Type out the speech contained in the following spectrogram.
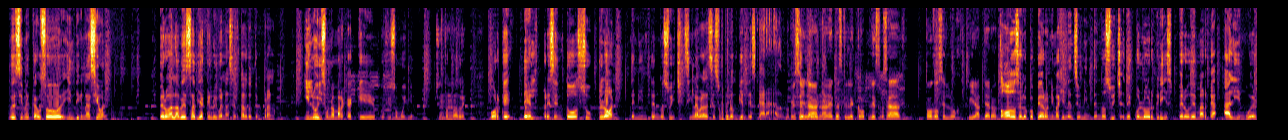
pues sí me causó indignación, pero a la vez sabía que lo iban a hacer tarde o temprano. Y lo hizo una marca que, pues, hizo muy bien. Sí, está padre. Porque Dell presentó su clon de Nintendo Switch. Sí, la verdad, ese es un clon bien descarado. Lo que pues sí la, neta es que le les, o sea todos se lo piratearon Todos se lo copiaron. Imagínense un Nintendo Switch de color gris, pero de marca Alienware.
